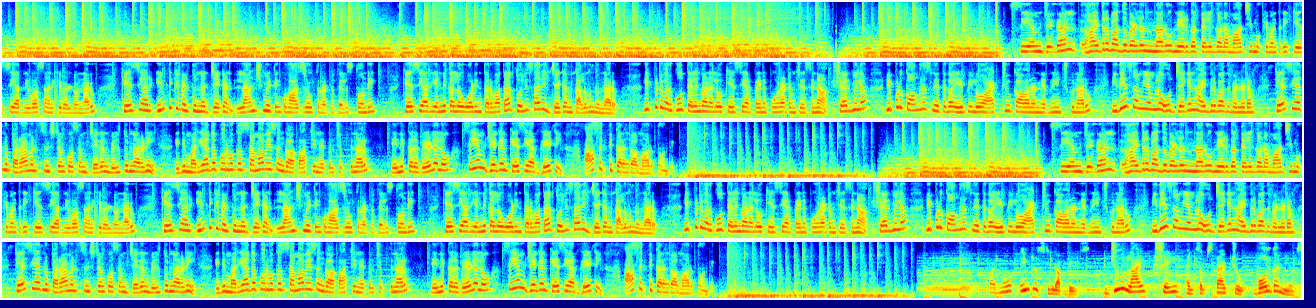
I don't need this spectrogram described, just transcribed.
Thank you. CM Jagan Hyderabad వెళ్ళనున్నారు నేరుగా తెలంగాణ మాజీ ముఖ్యమంత్రి కేసీఆర్ నివాసానికి వెళ్ళనున్నారు కేసీఆర్ ఇంటికి వెళ్తున్న జగన్ లంచ్ మీటింగ్కు హాజరవుతున్నట్లు తెలుస్తోంది. కేసీఆర్ ఎన్నికల్లో ఓడిన తర్వాత తొలిసారి జగన్ కలవనున్నారు. ఇప్పటి వరకు తెలంగాణలో కేసీఆర్ పైన పోరాటం చేసిన షర్మిల ఇప్పుడు కాంగ్రెస్ నేతగా ఏపీలో యాక్టివ్ కావాలని నిర్ణయించుకున్నారు. ఇదే సమయంలో జగన్ హైదరాబాద్ వెళ్ళడం కేసీఆర్ను పరామర్శించడం కోసం జగన్ వెళ్తున్నారని ఇది మర్యాదపూర్వక సమావేశంగా పార్టీ నేతలు చెప్తున్నారు. ఎన్నికల వేళలో సీఎం జగన్ కేసీఆర్ భేటీ ఆసక్తికరంగా మారుతోంది. సీఎం జగన్ హైదరాబాద్ వెళ్ళనున్నారు నేరుగా తెలంగాణ మాజీ ముఖ్యమంత్రి కేసీఆర్ నివాసానికి వెళ్ళనున్నారు కేసీఆర్ ఇంటికి వెళ్తున్న జగన్ లంచ్ మీటింగ్కు హాజరవుతున్నట్లు తెలుస్తోంది. కేసీఆర్ ఎన్నికల్లో ఓడిన తర్వాత తొలిసారి జగన్ కలవనున్నారు. ఇప్పటి వరకు తెలంగాణలో కేసీఆర్ పైన పోరాటం చేసిన షర్మిల ఇప్పుడు కాంగ్రెస్ నేతగా ఏపీలో యాక్టివ్ కావాలని నిర్ణయించుకున్నారు. ఇదే సమయంలో జగన్ హైదరాబాద్ వెళ్ళడం కేసీఆర్ను పరామర్శించడం కోసం జగన్ వెళ్తున్నారని ఇది మర్యాదపూర్వక సమావేశంగా పార్టీ నేతలు చెప్తున్నారు. ఎన్నికల వేళలో సీఎం జగన్ కేసీఆర్ భేటీ ఆసక్తికరంగా మారుతోంది For more interesting updates, do like, share and subscribe to Volga News.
